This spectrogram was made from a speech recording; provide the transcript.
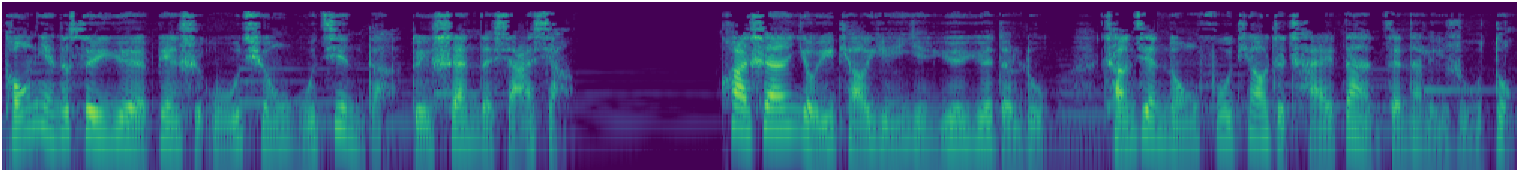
童年的岁月便是无穷无尽的对山的遐想。跨山有一条隐隐约约的路，常见农夫挑着柴担在那里蠕动。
